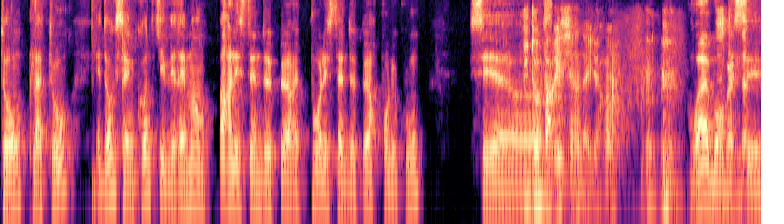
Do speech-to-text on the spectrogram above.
ton plateau. Et donc, c'est un compte qui est vraiment par les stand-uppers et pour les stand-uppers, pour le coup. C'est euh, Plutôt parisien d'ailleurs. hein. Ouais, bon, bah, c'est.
